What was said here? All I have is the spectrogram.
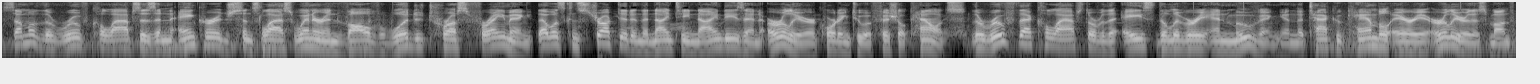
some of the roof collapses in Anchorage since last winter involve wood truss framing that was constructed in the 1990s and earlier, according to official counts. The roof that collapsed over the Ace delivery and moving in the Taku Campbell area earlier this month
